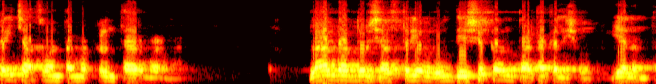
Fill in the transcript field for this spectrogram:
ಕೈ ಚಾಚುವಂತ ಮಕ್ಕಳನ್ನ ತಯಾರು ಮಾಡಬಾರ್ದು. ಲಾಲ್ ಬಹದ್ದೂರ್ ಶಾಸ್ತ್ರಿ ಅವರು ದೇಶಕ್ಕೆ ಒಂದು ಪಾಠ ಕಲಿಸೋದ್ರು. ಏನಂತ?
